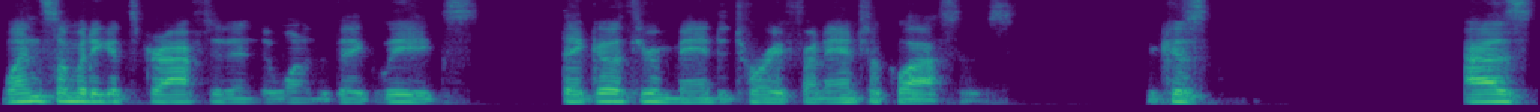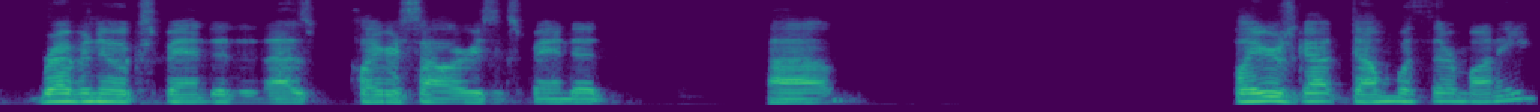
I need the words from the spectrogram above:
when somebody gets drafted into one of the big leagues, they go through mandatory financial classes because as revenue expanded and as player salaries expanded, uh, players got dumb with their money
